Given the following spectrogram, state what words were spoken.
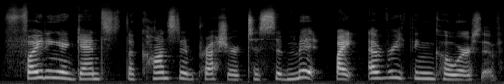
fighting against the constant pressure to submit by everything coercive.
